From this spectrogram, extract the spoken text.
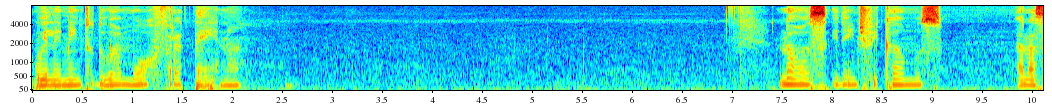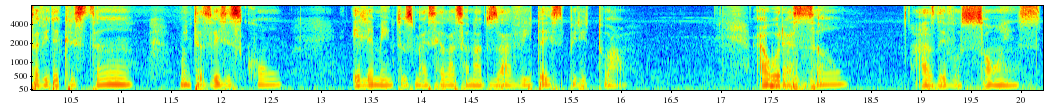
O elemento do amor fraterno. Nós identificamos a nossa vida cristã muitas vezes com elementos mais relacionados à vida espiritual. A oração, as devoções,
